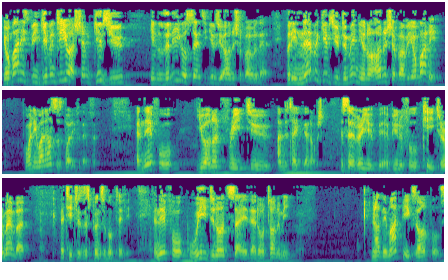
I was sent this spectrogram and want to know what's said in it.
Your money is being given to you. Hashem gives you, in the legal sense, He gives you ownership over that. But He never gives you dominion or ownership over your body, or anyone else's body for that matter. And therefore, you are not free to undertake that option. This is a very a beautiful key to remember that teaches this principle clearly. And therefore, we do not say that autonomy. Now, there might be examples,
